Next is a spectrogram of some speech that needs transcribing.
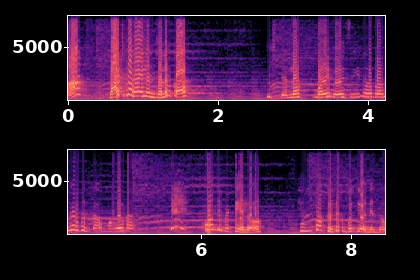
ಆ? ನಾಚಿಕಾರ ಇಲ್ಲ ನನ್ ಜಲಂಕ ಇಷ್ಟೆಲ್ಲ ಮೈ ಬೆಳೆಸಿ ನನ್ನ ಬಂಗಾರ ಅಂತ ಮಗಳನ್ನ. ಕೊಂದು ಬಿಟ್ಟಿಯಲ್ಲೋ? ಎಂತ ಕಟಕ್ ಬುದ್ಧಿ ನಿಂದು?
